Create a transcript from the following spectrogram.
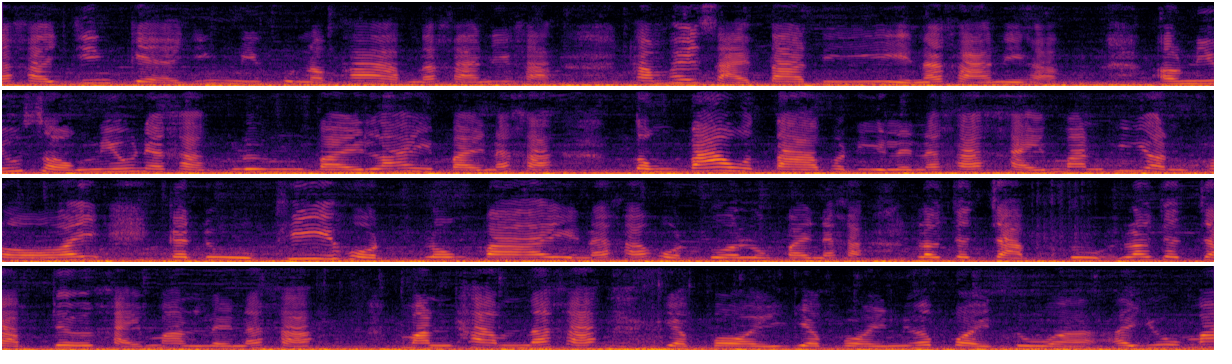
นะคะ ยิ่งแก่ยิ่งมีคุณภาพนะคะนี่ค่ะทำให้สายตา ดีนะคะนี่ค่ะ เอานิ้วสองนิ้วเนี่ยค่ะ กลึงไปไล่ไปนะคะ ตรงเบ้าตาพอดีเลยนะคะ ไขมันที่หย่อนคล้อย กระดูกที่หดลงไปนะคะ หดตัวลงไปนะคะ เราจะจับดูเราจะจับเจอไขมันเลยนะคะมันทำนะคะ อย่าปล่อย อย่าปล่อยเนื้อปล่อยตัวอายุม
